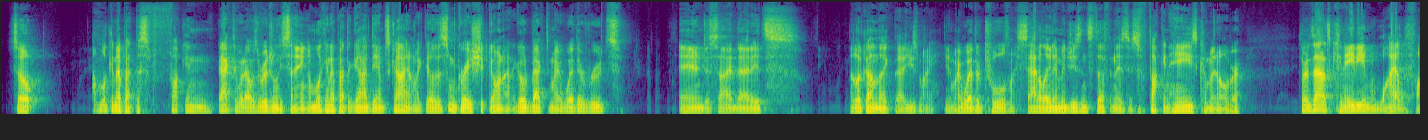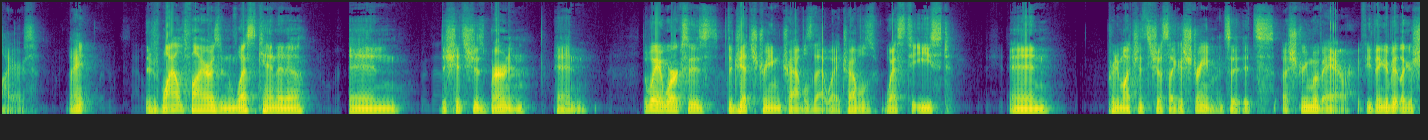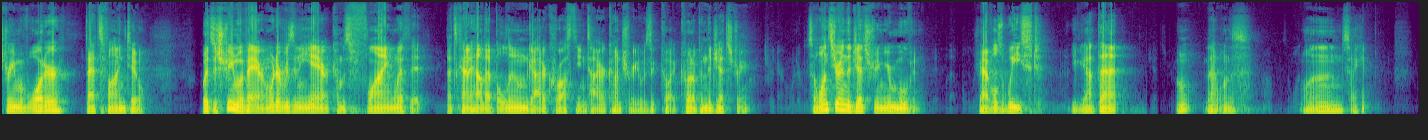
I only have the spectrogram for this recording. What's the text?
So I'm looking up at this fucking back to what I was originally saying. I'm looking up at the goddamn sky. And I'm like, yo, there's some gray shit going on. I go back to my weather roots and decide that it's. I look on like that. I use my you know my weather tools, my satellite images and stuff, and there's this fucking haze coming over. Turns out it's Canadian wildfires, right? There's wildfires in West Canada, and the shit's just burning. And the way it works is the jet stream travels that way, travels west to east, and pretty much it's just like a stream. It's a it's a stream of air. If you think of it like a stream of water, that's fine too. But it's a stream of air, and whatever's in the air comes flying with it. That's kind of how that balloon got across the entire country. It was caught, caught up in the jet stream. So once you're in the jet stream, you're moving. Travels west. You got that. Oh, that one's one second.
